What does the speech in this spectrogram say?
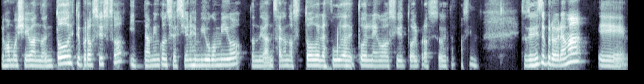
los vamos llevando en todo este proceso y también con sesiones en vivo conmigo, donde van sacándose todas las dudas de todo el negocio y todo el proceso que están haciendo. Entonces, ese programa eh,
